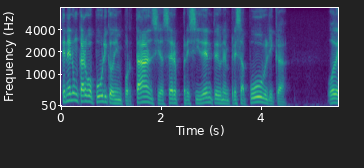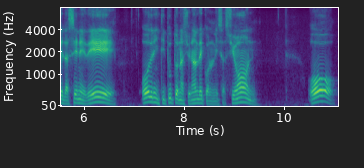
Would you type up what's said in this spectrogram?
Tener un cargo público de importancia, ser presidente de una empresa pública o de la CND o del Instituto Nacional de Colonización o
